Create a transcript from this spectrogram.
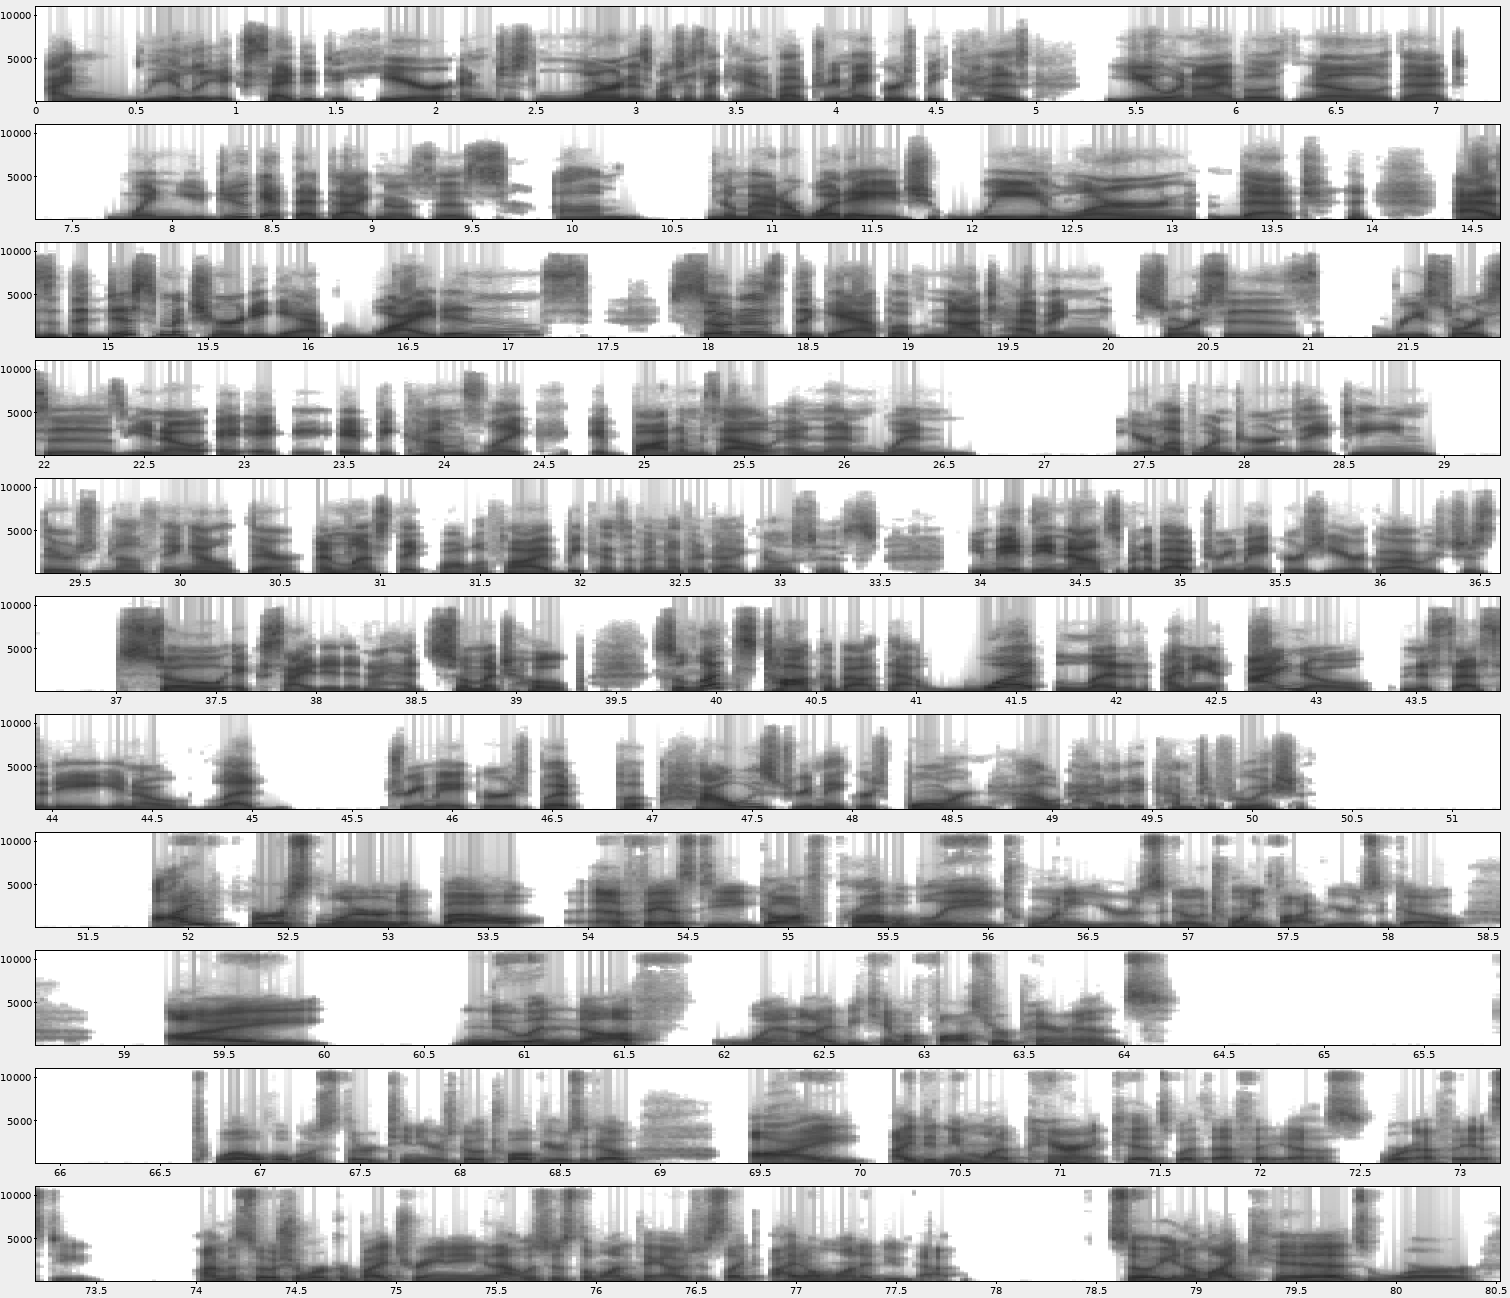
I'm really excited to hear and just learn as much as I can about Dream Acres because you and I both know that when you do get that diagnosis, um, no matter what age, we learn that as the dismaturity gap widens, so does the gap of not having sources resources you know it, it it becomes like it bottoms out and then when your loved one turns 18 there's nothing out there unless they qualify because of another diagnosis you made the announcement about Dream Acres year ago i was just so excited and I had so much hope. So let's talk about that. What led I mean, I know necessity, you know, led Dream Acres, but but how was Dream Acres born? How how did it come to fruition? I first learned about FASD, gosh, probably 20 years ago, 25 years ago. I knew enough when I became a foster parent 12 almost 13 years ago 12 years ago. I i didn't even want to parent kids with fas or fasd i'm a social worker by training and that was just the one thing i was just like i don't want to do that. So you know my kids were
